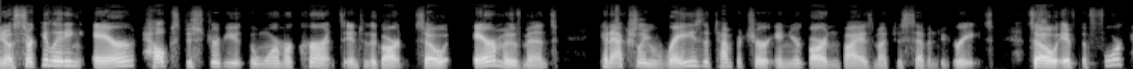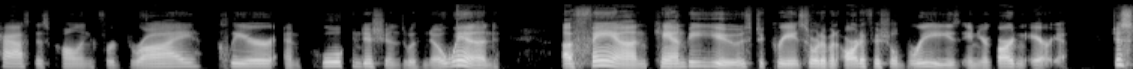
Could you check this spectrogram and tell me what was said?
You know, circulating air helps distribute the warmer currents into the garden. So, air movement can actually raise the temperature in your garden by as much as seven degrees. So, if the forecast is calling for dry, clear, and cool conditions with no wind, a fan can be used to create sort of an artificial breeze in your garden area. Just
